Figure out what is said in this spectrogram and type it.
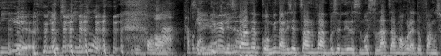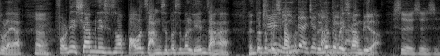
你越有知名度，你红了，他不敢惹因为你知。道那国民党那些战犯，不是那个什么十大战犯，后来都放出来啊。嗯，否则下面那些什么保长、什么什么连长啊，很多都被不知枪，名的就很多都被枪毙了。是是是，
